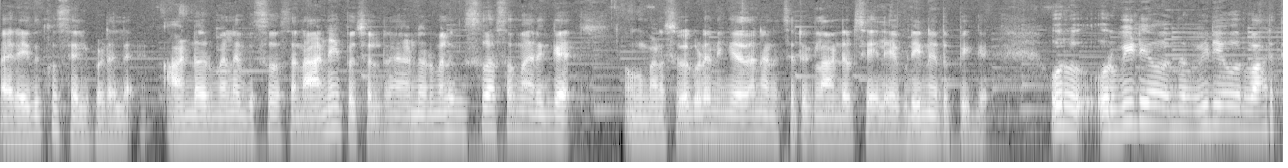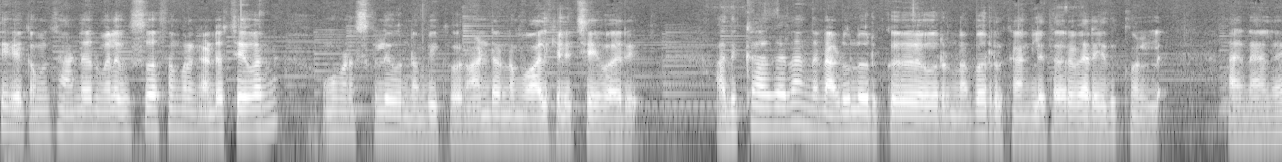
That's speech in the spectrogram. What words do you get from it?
வேறு எதுக்கும் செயல்படலை. ஆண்டவர் மேலே விசுவாசம் நானே இப்போ சொல்கிறேன் ஆண்டவர் மேலே விசுவாசமாக இருங்க. உங்கள் மனசில் கூட நீங்கள் எதாவது நினச்சிட்டு இருக்கலாம் ஆண்டவர் செய்யலை எப்படின்னு இருப்பீங்க. ஒரு ஒரு வீடியோ அந்த வீடியோ ஒரு வார்த்தை முடிச்சு ஆண்டவர் மேலே விசுவாசம் இருங்க ஆண்டவர் செய்வார்னு உங்கள் மனசுக்குள்ளே ஒரு நம்பிக்கை வரும். ஆண்டவர் நம்ம வாழ்க்கையில் செய்வார். அதுக்காக தான் அந்த நடுவில் இருக்க ஒரு நபர் இருக்காங்களே தவிர வேறு எதுக்கும் இல்லை. அதனால்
